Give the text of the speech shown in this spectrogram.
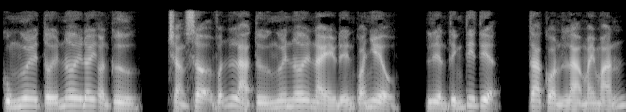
cùng ngươi tới nơi đây ẩn cư, chẳng sợ vẫn là từ ngươi nơi này đến quá nhiều, liền tính ti tiện, ta còn là may mắn.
